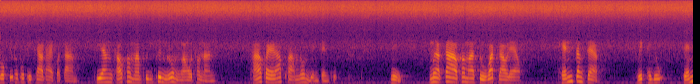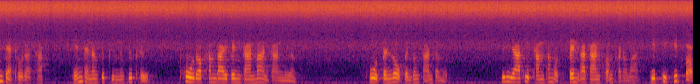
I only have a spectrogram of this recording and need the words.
วกหรือพระพุทธเจ้าได้ก็ตาม เพียงเขาเข้ามาพึ่งพึ่งร่มเงาเท่านั้น เขาก็ได้รับความร่มเย็นเป็นสุข นี่ เมื่อก้าวเข้ามาสู่วัดเราแล้ว เห็นตั้งแต่วิทยุ เห็นแต่โทรทัศน์ เห็นแต่หนังสือพิมพ์หนังสือเพลินพูดออกคำใดเป็นการบ้านการเมือง พูดเป็นโลกเป็นสงสารไปหมดวิทยาที่ทำทั้งหมดเป็นอาการของคารวะจิตที่คิดออก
